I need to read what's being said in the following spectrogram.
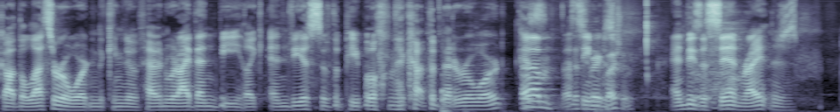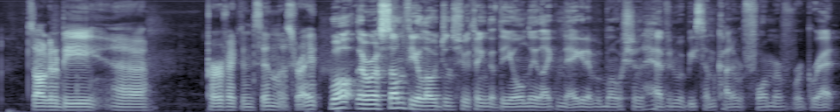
got the lesser reward in the kingdom of heaven, would I then be like envious of the people that got the better reward Um, that's a great question. Envy's a sin, right? There's, it's all gonna be uh, perfect and sinless, right? Well, there were some theologians who think that the only like negative emotion in heaven would be some kind of form of regret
